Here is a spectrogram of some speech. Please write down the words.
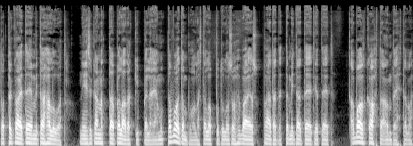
totta kai tee mitä haluat. Niin se kannattaa pelatakin pelejä, mutta voiton puolesta lopputulos on hyvä, jos päätät, että mitä teet ja teet. About kahta on tehtävä.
